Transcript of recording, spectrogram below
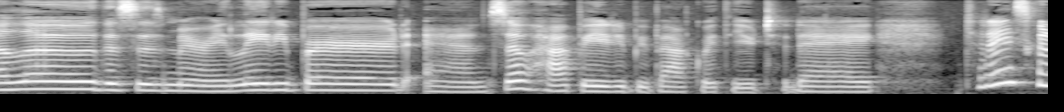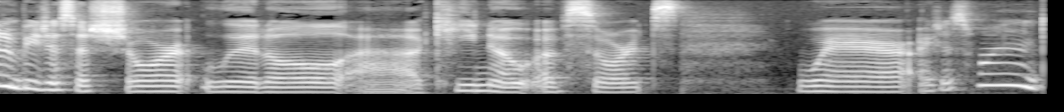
Hello, this is Mary Ladybird, and so happy to be back with you today. Today's going to be just a short little uh, keynote of sorts where I just wanted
